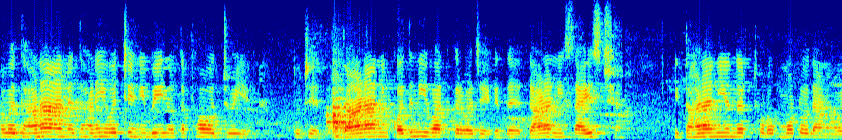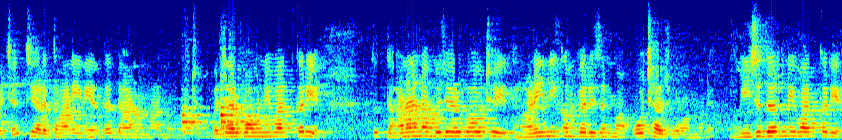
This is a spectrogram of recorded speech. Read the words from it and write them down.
હવે ધાણા અને ધાણી વચ્ચેની બેયનો તફાવત જોઈએ. તો જે દાણાની કદની વાત કરવા જઈએ કે દાણાની સાઇઝ છે એ ધાણાની અંદર થોડોક મોટો દાણો હોય છે, જ્યારે ધાણીની અંદર દાણો નાનો હોય છે. બજાર ભાવની વાત કરીએ, તો ધાણાના બજાર ભાવ છે એ ધાણીની કમ્પેરિઝનમાં ઓછા જોવા મળે. બીજ દરની વાત કરીએ,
